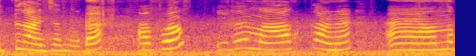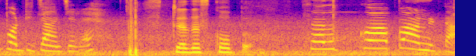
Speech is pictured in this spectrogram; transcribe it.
ഇത് കാണിച്ചു തന്നത് അപ്പൊ ഇത് മാസ്ക് ആണ് ഒന്ന് പൊട്ടിച്ച് കാണിച്ചത് സ്റ്റെതസ്കോപ്പ്. സെതുക്കോപ്പാണ് കേട്ടോ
